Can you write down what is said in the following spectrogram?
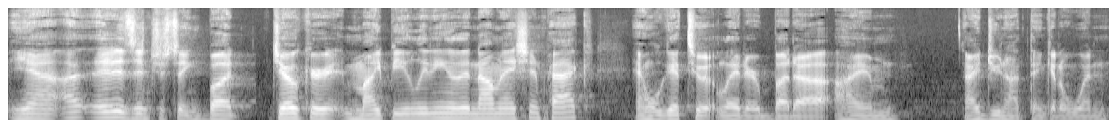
Yeah, it is interesting, but Joker might be leading the nomination pack, and we'll get to it later. But uh, I am, I do not think it'll win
